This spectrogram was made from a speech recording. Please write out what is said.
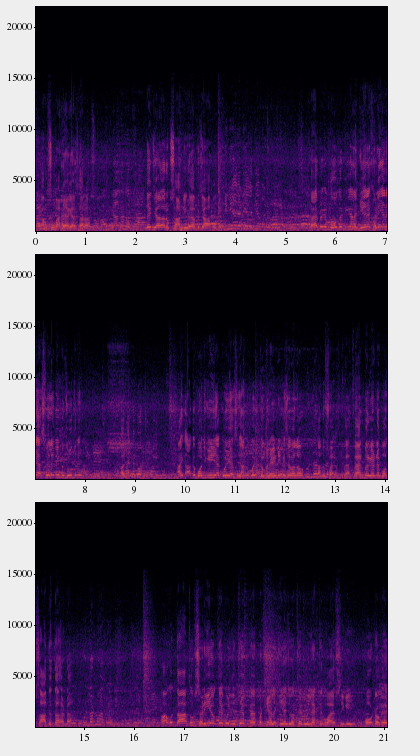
ਕੰਮ ਸੰਭਾਲਿਆ ਗਿਆ ਸਾਰਾ। ਨਹੀਂ ਜ਼ਿਆਦਾ ਨੁਕਸਾਨ ਨਹੀਂ ਹੋਇਆ ਬਚਾਅ ਹੋ ਗਿਆ। ਕਿੰਨੀਆਂ ਗੱਡੀਆਂ ਲੱਗੀਆਂ ਪਾਣੀ ਫਾਇਰ ਬ੍ਰਿਗੇਡ ਦੋ ਗੱਡੀਆਂ ਲੱਗੀਆਂ ਨੇ ਖੜੀਆਂ ਨੇ ਇਸ ਵੇਲੇ ਵੀ ਮੌਜੂਦ ਨੇ। ਹਾਂਜੀ। ਬਹੁਤ ਅੱਗ ਅੱਗ ਬੁਝ ਗਈ ਹੈ ਕੋਈ ਐਸੀ ਸਾਨੂੰ ਕੋਈ ਕੰਪਲੇਂਟ ਨਹੀਂ ਕਿਸੇ ਵੱਲੋਂ। ਸਾਨੂੰ ਫਾ- ਫਾਇਰ ਬ੍ਰਿਗੇਡ ਨੇ ਬਹੁਤ ਸਾਥ ਦਿੱਤਾ ਸਾਡਾ। ਕੂਲਰ ਨੂੰ ਅੱਗ ਲੱਗੀ ਆਹ ਕੋਈ ਤਾਰ ਤੁਰ ਸੜੀ ਹੈ ਉੱਤੇ ਕੋਈ ਜਿੱਥੇ ਅ, ਪੱਟੀਆਂ ਲੱਗੀਆਂ ਸੀ ਉੱਥੇ ਕੋਈ ਇਲੈਕਟ੍ਰਿਕ ਵਾਇਰ ਸੀਗੀ ਫੋਟ ਹੋ ਕੇ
